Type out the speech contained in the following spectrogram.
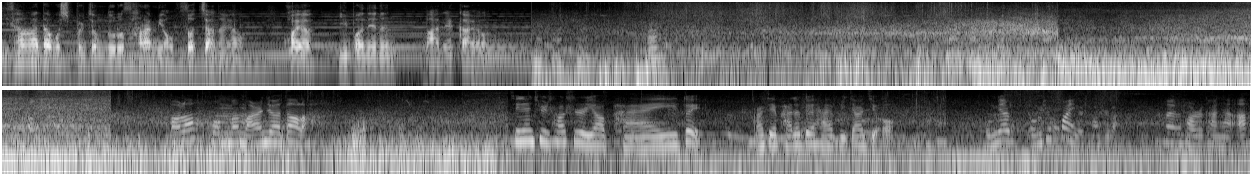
이상하다고 싶을 정도로 사람이 없었잖아요. 과연 이번에는 많을까요? 好了，我们马上就要到了。今天去超市要排队，而且排的队还比较久。我们要，我们去换一个超市吧，换一个超市看看啊。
